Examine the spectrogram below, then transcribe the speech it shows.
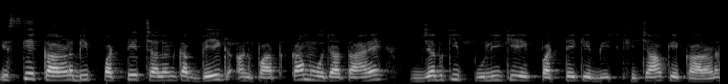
इसके कारण भी पट्टे चलन का वेग अनुपात कम हो जाता है, जबकि पुली के एक पट्टे के बीच खिंचाव के कारण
